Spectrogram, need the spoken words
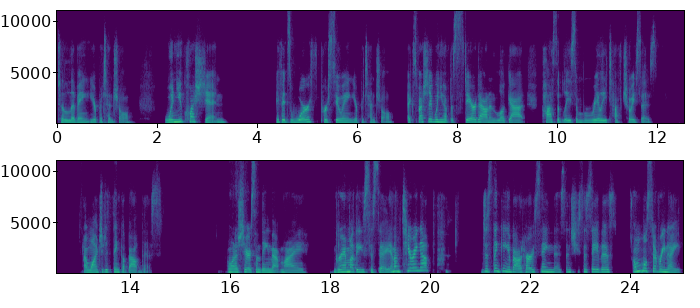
to living your potential. When you question if it's worth pursuing your potential, especially when you have to stare down and look at possibly some really tough choices. I want you to think about this. I want to share something that my grandmother used to say, and I'm tearing up just thinking about her saying this. And she used to say this almost every night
